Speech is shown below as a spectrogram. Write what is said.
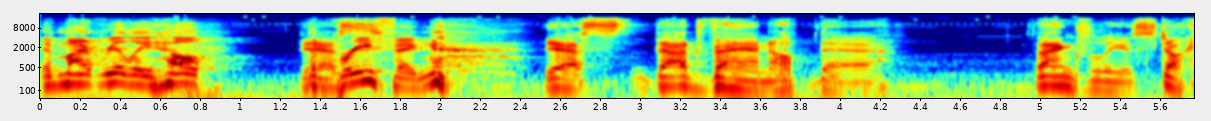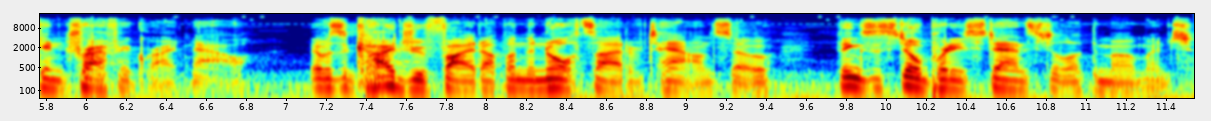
it might really help the Yes. briefing. yes, that van up there, thankfully, is stuck in traffic right now. There was a kaiju fight up on the north side of town, so things are still pretty standstill at the moment,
